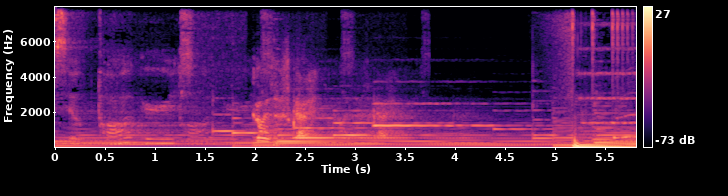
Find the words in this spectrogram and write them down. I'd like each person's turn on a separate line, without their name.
is a poggers.
Who is this guy? Who is this guy?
